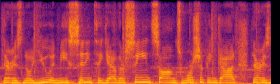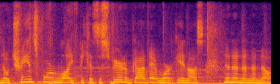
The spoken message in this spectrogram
There is no you and me sitting together, singing songs, worshiping God. There is no transformed life because the Spirit of God at work in us. No, no, no, no, no.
